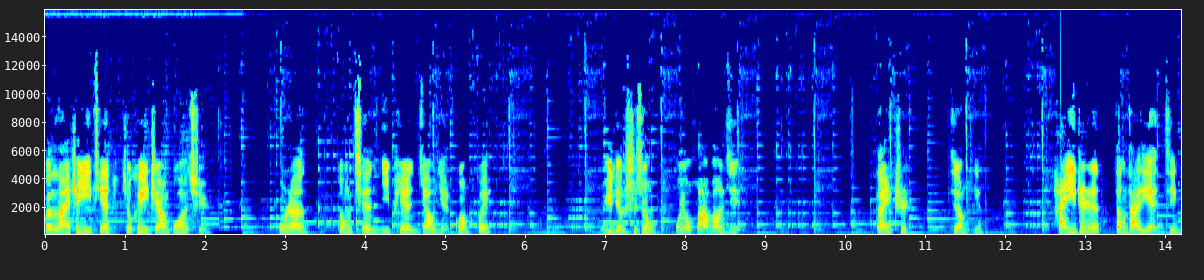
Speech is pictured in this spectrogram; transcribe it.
本来这一天就可以这样过去，忽然洞前一片耀眼光辉。玉鼎师兄，我有话忘记。呆滞，僵硬。太乙真人瞪大眼睛，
